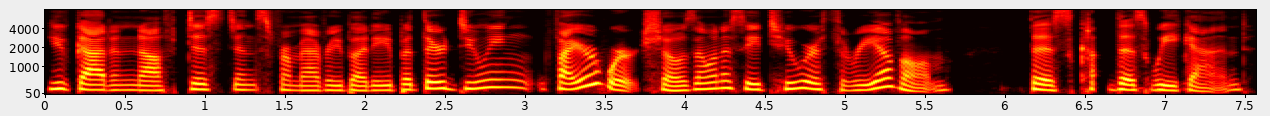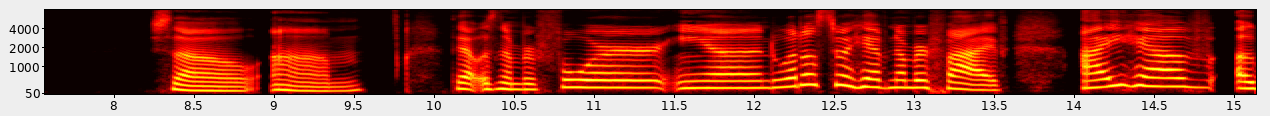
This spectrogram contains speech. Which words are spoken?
you've got enough distance from everybody. But they're doing fireworks shows. I want to say two or three of them this this weekend. So, um, that was number four. And what else do I have? Number five. I have a,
